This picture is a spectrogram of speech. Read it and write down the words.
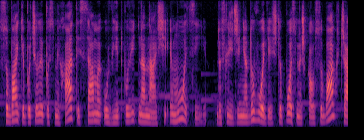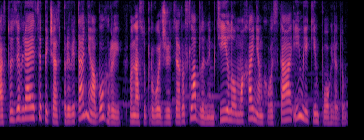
Собаки почали посміхатись саме у відповідь на наші емоції. Дослідження доводять, що посмішка у собак часто з'являється під час привітання або гри. Вона супроводжується розслабленим тілом, маханням хвоста і м'яким поглядом.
